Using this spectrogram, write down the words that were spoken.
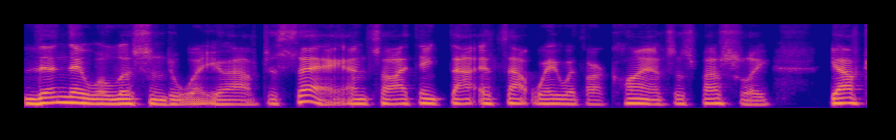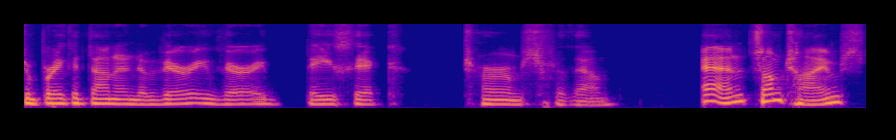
then they will listen to what you have to say. And so I think that it's that way with our clients, especially. You have to break it down into very, very basic terms for them. And sometimes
